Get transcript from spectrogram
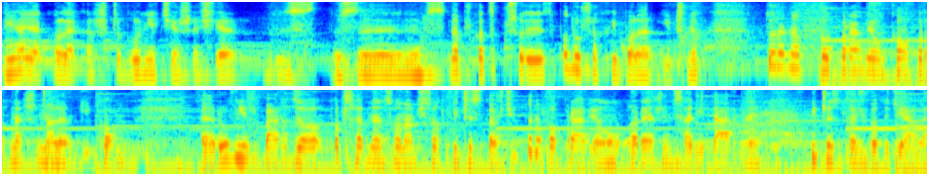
Ja jako lekarz szczególnie cieszę się z, z, z, na przykład z, z poduszek hipoalergicznych, które no, poprawią komfort naszym alergikom. E, Również bardzo potrzebne są nam środki czystości, które poprawią reżim sanitarny i czystość w oddziale.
